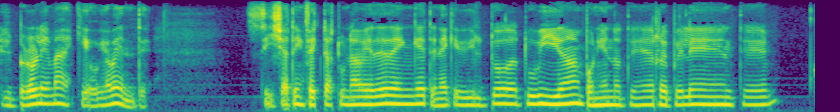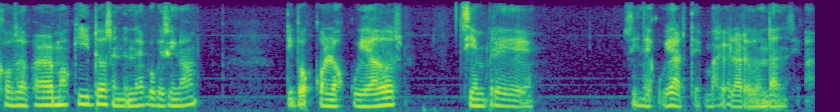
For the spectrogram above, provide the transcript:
El problema es que obviamente, si ya te infectaste una vez de dengue, tenés que vivir toda tu vida poniéndote repelente, cosas para mosquitos, ¿entendés? Porque si no, tipo con los cuidados siempre sin descuidarte, valga la redundancia.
